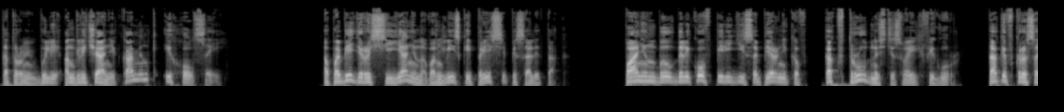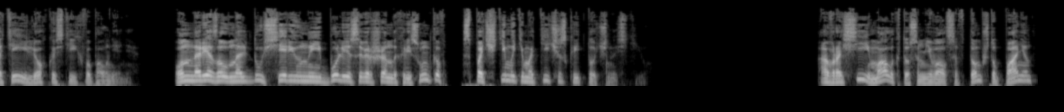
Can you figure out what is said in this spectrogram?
которыми были англичане Каминг и Холсей. О победе россиянина в английской прессе писали так. Панин был далеко впереди соперников как в трудности своих фигур, так и в красоте и легкости их выполнения. Он нарезал на льду серию наиболее совершенных рисунков с почти математической точностью. А в России мало кто сомневался в том, что Панин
